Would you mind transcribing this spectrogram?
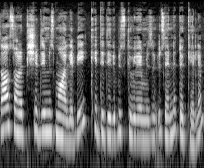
Daha sonra pişirdiğimiz muhallebi kedi dili bisküvilerimizin üzerine dökelim.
